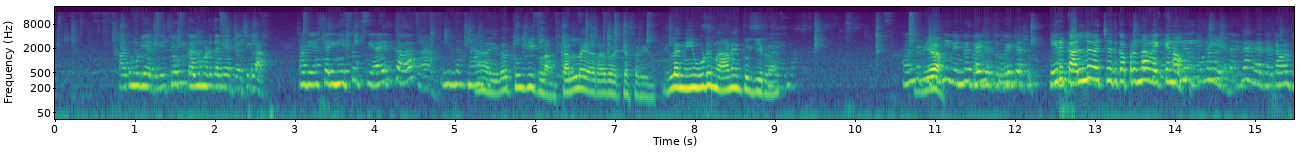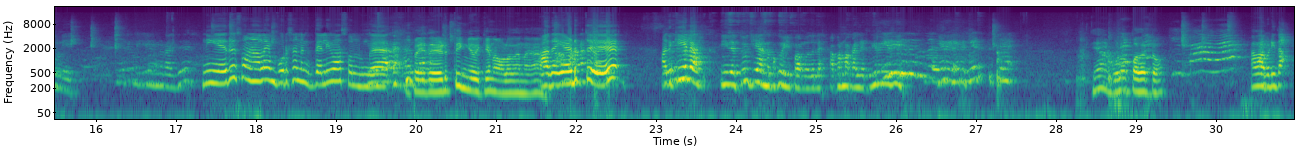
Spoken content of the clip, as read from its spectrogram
அது முடியாது. நீ தூக்கு கல் மட்டும் தனியாக எடுத்து வச்சுக்கலாம். அப்படியா? சரி நீ தூக்கியா இருக்கா? இல்ல. ஆ இதை தூக்கிக்கலாம். கல்லை யாராவது வைக்க சொல்லிடலாம் இல்லை நீ விடு நானே தூக்கிடுறேன். இரு கல் வச்சதுக்கு அப்புறம் தான் வைக்கணும். துணி இதாங்க இந்த டவல் துணி. என்னடா இது? நீ எது சொன்னாலும் என் புருஷனுக்கு தெளிவா சொல்லுங்க. இப்போ இதை எடுத்து இங்கே வைக்கணும் அவ்வளோதானே அதை எடுத்து அது கீழே. நீ இதை தூக்கி அந்த பக்கம் வைப்பா முதல்ல. அப்புறமா கல் எடுத்து. இரு இரு இரு. இரு எடுத்துட்டேன். ஏன் பதட்டம்? அவன் அப்படிதான்.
